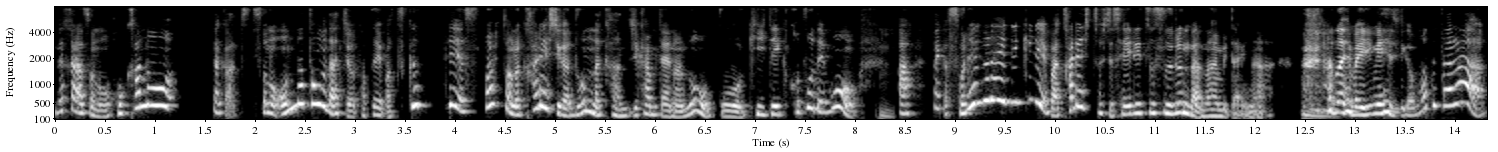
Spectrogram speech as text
だからその他の、なんかその女友達を例えば作って、その人の彼氏がどんな感じかみたいなのをこう聞いていくことでも、うん。あ、なんかそれぐらいできれば彼氏として成立するんだな、みたいな、うん。例えばイメージが持てたら、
